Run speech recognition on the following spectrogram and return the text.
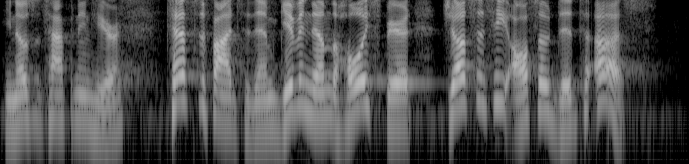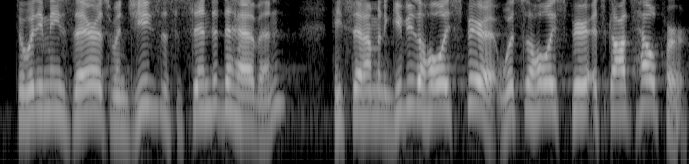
he knows what's happening here, testified to them, giving them the Holy Spirit, just as he also did to us. So, what he means there is when Jesus ascended to heaven, he said, I'm going to give you the Holy Spirit. What's the Holy Spirit? It's God's helper.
